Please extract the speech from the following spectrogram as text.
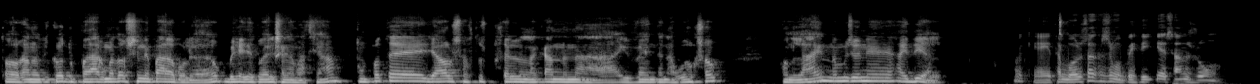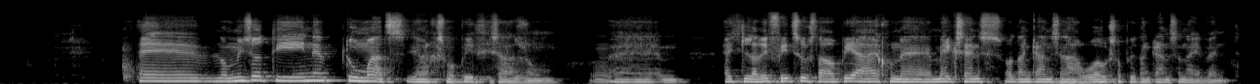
το οργανωτικό του πράγματος είναι πάρα πολύ ωραίο. Μπήκα και του έριξα μια ματιά. Οπότε για όλους αυτούς που θέλουν να κάνουν ένα event, ένα workshop online, νομίζω είναι ideal. OK, θα μπορούσε να χρησιμοποιηθεί και σαν Zoom. Ε, νομίζω ότι είναι too much για να χρησιμοποιηθεί σαν Zoom. Μμ. Ε, έχει δηλαδή features τα οποία έχουν ε, make sense όταν κάνεις ένα workshop ή όταν κάνεις ένα event.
